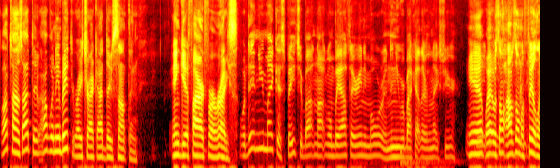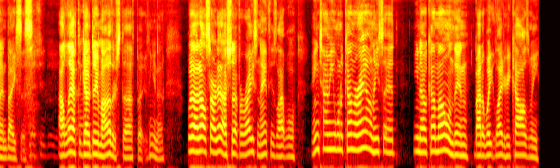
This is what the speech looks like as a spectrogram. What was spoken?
A lot of times I do. I wouldn't even be at the racetrack. I'd do something and get fired for a race. well, didn't you make a speech about not going to be out there anymore, and then you were back out there the next year? Yeah, well, it was on. I was on a fill-in basis. I left to go do my other stuff, but you know, well, it all started out. I shut up for race, And Anthony's like, "Well, anytime you want to come around," he said, "You know, come on." Then about a week later, he calls me.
